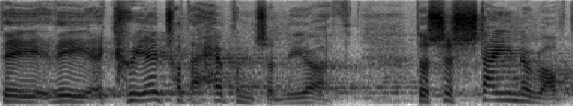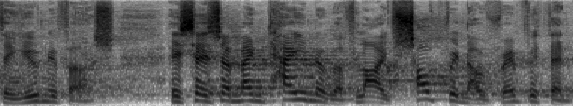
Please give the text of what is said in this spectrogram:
The, the creator of the heavens and the earth, the sustainer of the universe. He says, a maintainer of life, sovereign over everything.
